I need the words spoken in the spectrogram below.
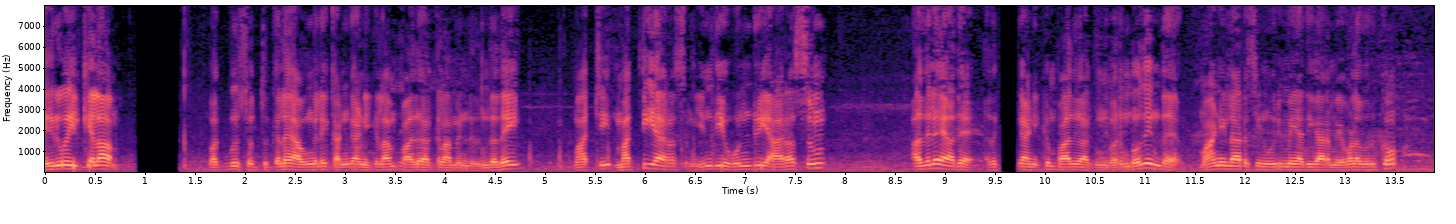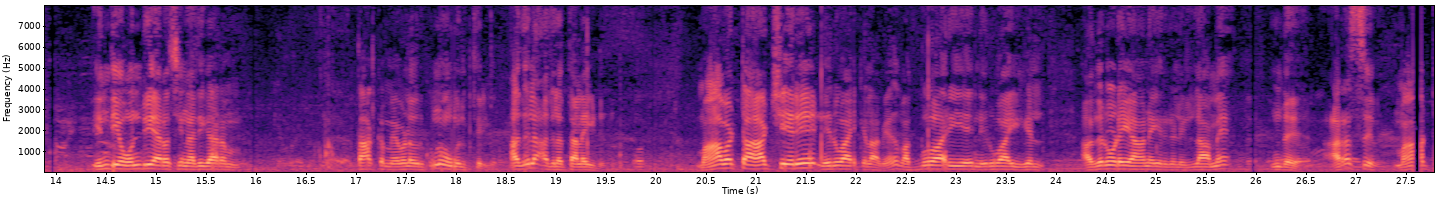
நிர்வகிக்கலாம். வக்பு சொத்துக்களை அவங்களே கண்காணிக்கலாம் பாதுகாக்கலாம் என்று இருந்ததை மாற்றி மத்திய அரசும் இந்திய ஒன்றிய அரசும் அதில் அதை அது கண்காணிக்கும் பாதுகாக்கும் வரும்போது இந்த மாநில அரசின் உரிமை அதிகாரம் எவ்வளவு இருக்கும் இந்திய ஒன்றிய அரசின் அதிகாரம் தாக்கம் எவ்வளவு இருக்கும்னு உங்களுக்கு தெரியும். அதில் அதில் தலையிடுது. மாவட்ட ஆட்சியரே நிர்வாகிக்கலாம் ஏன்னா வக்பு வாரிய நிர்வாகிகள் அதனுடைய ஆணையர்கள் இல்லாமல் இந்த அரசு மாவட்ட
